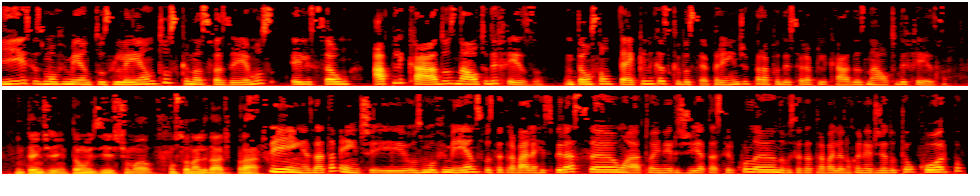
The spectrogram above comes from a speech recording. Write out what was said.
E esses movimentos lentos que nós fazemos, eles são aplicados na autodefesa. Então, são técnicas que você aprende para poder ser aplicadas na autodefesa. Entendi. Então existe uma funcionalidade prática. Sim, exatamente. E os movimentos, você trabalha a respiração, a tua energia está circulando, você está trabalhando com a energia do teu corpo.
